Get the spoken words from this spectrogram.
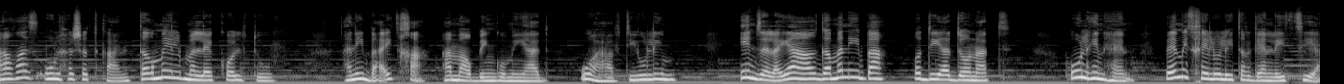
ארז אול השתקן, תרמיל מלא כל טוב. אני בא איתך, אמר בינגו מיד. הוא אהב טיולים. אם זה ליער, גם אני בא, הודיע דונט. אול הנהן, והם התחילו להתארגן ליציאה.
